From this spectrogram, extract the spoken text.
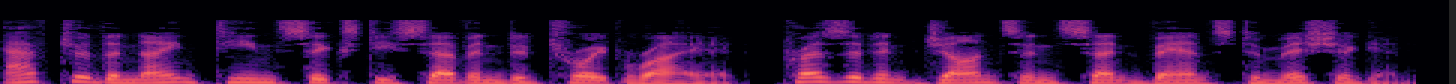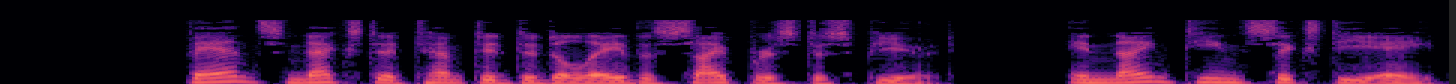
After the 1967 Detroit riot, President Johnson sent Vance to Michigan. Vance next attempted to delay the Cyprus dispute. In 1968,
